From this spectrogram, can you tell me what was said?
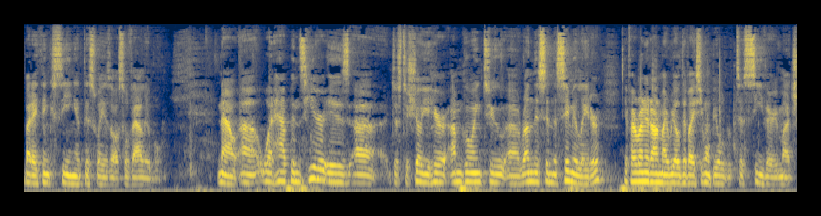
But I think seeing it this way is also valuable. Now, uh, what happens here is, uh, just to show you here, I'm going to uh, run this in the simulator. If I run it on my real device, you won't be able to see very much.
